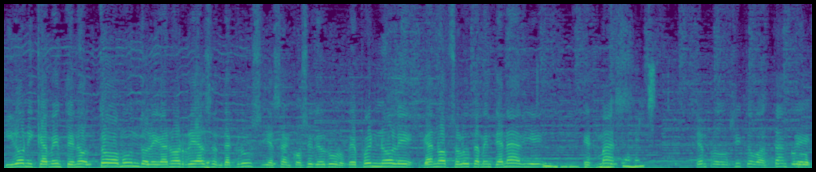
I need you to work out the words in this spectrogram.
Irónicamente, no, todo mundo le ganó a Real Santa Cruz y a San José de Oruro. Después no le ganó absolutamente a nadie. Es más, Se han producido bastantes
